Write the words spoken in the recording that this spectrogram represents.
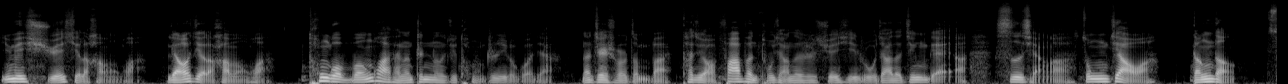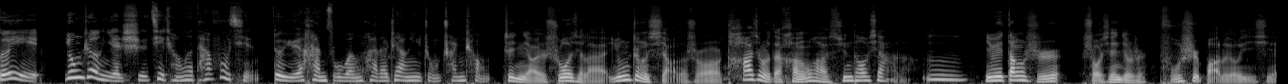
因为学习了汉文化，了解了汉文化，通过文化才能真正的去统治一个国家。那这时候怎么办？他就要发愤图强的是学习儒家的经典啊、思想啊、宗教啊等等。所以雍正也是继承了他父亲对于汉族文化的这样一种传承。这你要是说起来，雍正小的时候，他就是在汉文化熏陶下的。嗯因为当时首先就是服饰保留了一些，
